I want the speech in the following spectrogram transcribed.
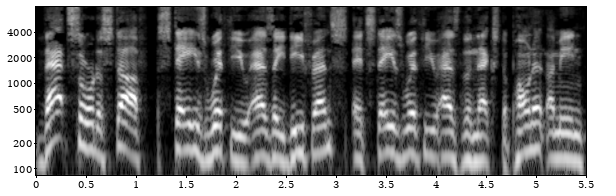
that sort of stuff stays with you as a defense. It stays with you as the next opponent. I mean,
